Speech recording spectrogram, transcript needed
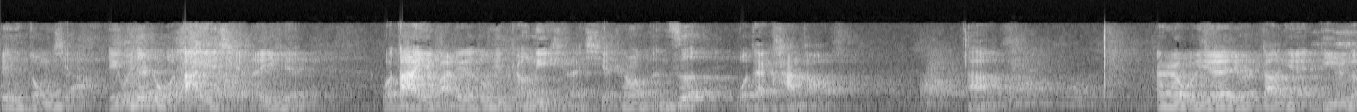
这些东西啊，因为这是我大爷写的一些，我大爷把这个东西整理起来写成了文字，我才看到的。啊！但是我爷爷就是当年第一个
